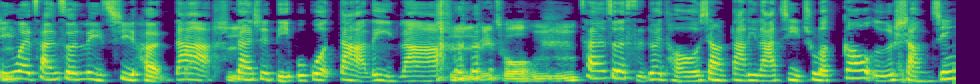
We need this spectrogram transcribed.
因为参孙力气很大，是，但是敌不过大力拉。是，没错。嗯，参孙的死对头向大力拉寄出了高额赏金。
